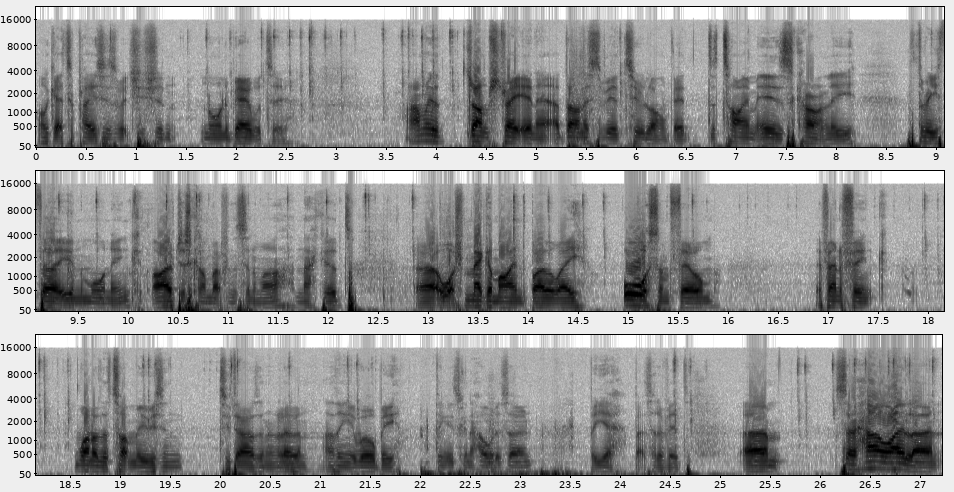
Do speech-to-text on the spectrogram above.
or get to places which you shouldn't normally be able to I'm going to jump straight in it. I don't want this to be a too long vid. The time is currently 3.30 in the morning. I've just come back from the cinema, knackered. Uh, I watched Megamind, by the way. Awesome film. If anything, one of the top movies in 2011. I think it will be. I think it's going to hold its own. But yeah, back to the vid. Um, so how I learned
